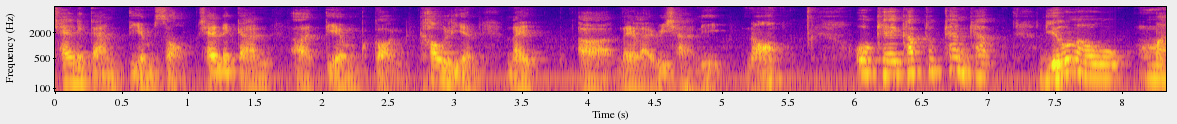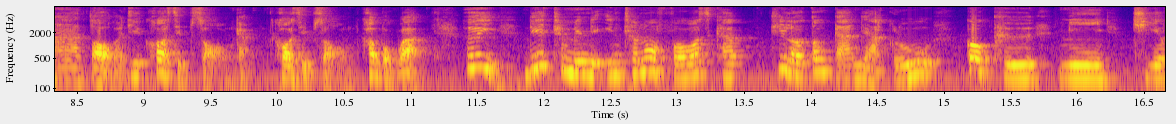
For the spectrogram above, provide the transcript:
ใช้ในการเตรียมสอบ ใช้ในการเตรียมก่อนเข้าเรียนในในรายวิชานี้เนาะ โอเคครับทุกท่านครับ เดี๋ยวเรามาต่อกันที่ข้อ 12 ครับ ข้อ 12 เขาบอกว่า เฮ้ย determine the internal force ครับ ที่เราต้องการอยากรู้ก็คือมี shear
